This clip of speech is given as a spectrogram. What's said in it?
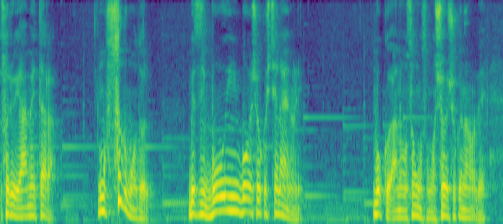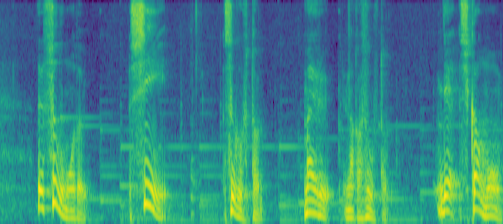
それをやめたら。もうすぐ戻る。別に暴飲暴食してないのに。僕あのそもそも小食なので。ですぐ戻る。しすぐ太る。前よりなんかすぐ太る。でしかも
